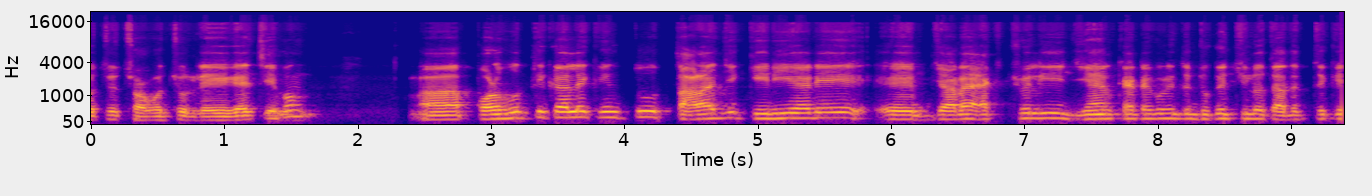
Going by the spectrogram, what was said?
বছর, ছ বছর লেগে গেছে এবং পরবর্তীকালে কিন্তু তারা যে কেরিয়ারে যারা অ্যাকচুয়ালি জেনারেল ক্যাটাগরিতে ঢুকেছিল তাদের থেকে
